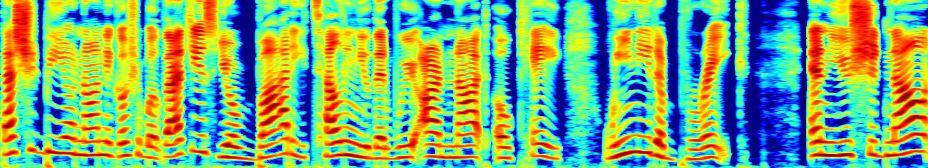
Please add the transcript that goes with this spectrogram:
That should be your non negotiable. That is your body telling you that we are not okay. We need a break and you should now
